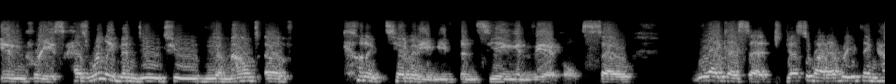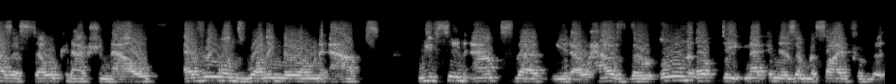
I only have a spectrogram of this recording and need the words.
increase has really been due to the amount of connectivity we've been seeing in vehicles. So, like I said, just about everything has a cell connection now. Everyone's running their own apps. We've seen apps that you know have their own update mechanism aside from the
